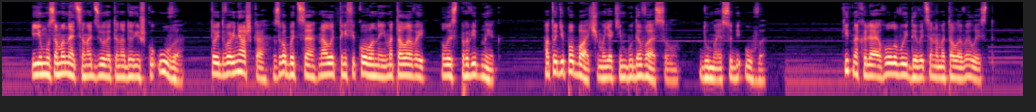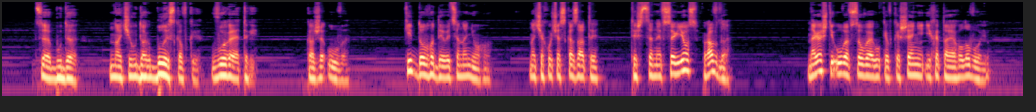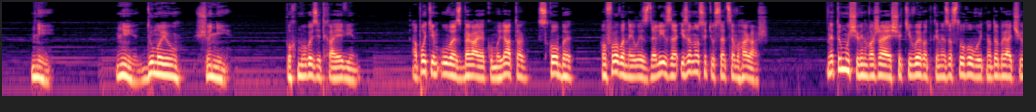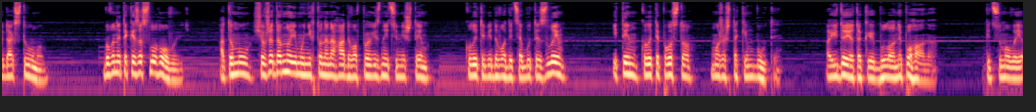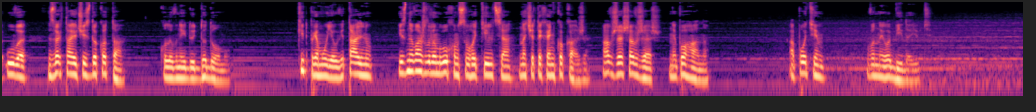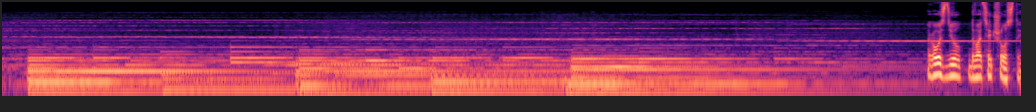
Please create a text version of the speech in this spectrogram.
і йому заманеться надзюрити на доріжку Уве, той дворняшка зробить це на електрифікований металевий лист-провідник. А тоді побачимо, як їм буде весело, думає собі Уве. Кіт нахиляє голову і дивиться на металевий лист. Це буде, наче удар блискавки в уретрі, каже Уве. Кіт довго дивиться на нього, наче хоче сказати Ти ж це не всерйоз, правда? Нарешті Уве всовує руки в кишені і хитає головою. Ні. Ні, думаю, що ні. Похмуро зітхає він. А потім Уве збирає акумулятор, скоби, гофрований лист заліза і заносить усе це в гараж. Не тому, що він вважає, що ті виродки не заслуговують на добрячий удар струмом, бо вони таки заслуговують, а тому, що вже давно йому ніхто не нагадував про різницю між тим, коли тобі доводиться бути злим, і тим, коли ти просто можеш таким бути. А ідея таки була непогана, підсумовує Уве, звертаючись до кота, коли вони йдуть додому. Кіт прямує у вітальню і з неважливим рухом свого тільця, наче тихенько каже: А вже ж, а вже ж, непогано. А потім вони обідають. Розділ 26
